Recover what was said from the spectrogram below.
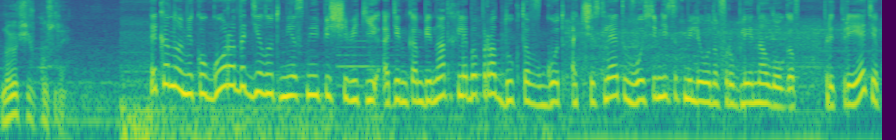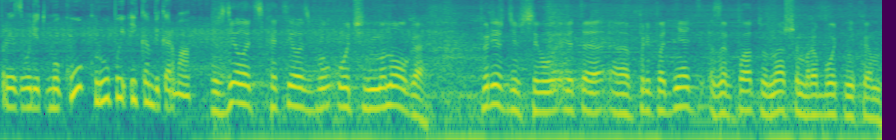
но и очень вкусные. Экономику города делают местные пищевики. Один комбинат хлебопродуктов в год отчисляет 80 миллионов рублей налогов. Предприятие производит муку, крупы и комбикорма. Сделать хотелось бы очень много. Прежде всего, это э, приподнять зарплату нашим работникам.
